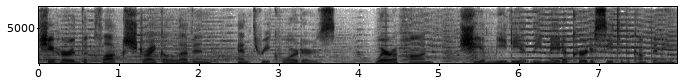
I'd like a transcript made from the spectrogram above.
she heard the clock strike eleven and three quarters, whereupon she immediately made a courtesy to the company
